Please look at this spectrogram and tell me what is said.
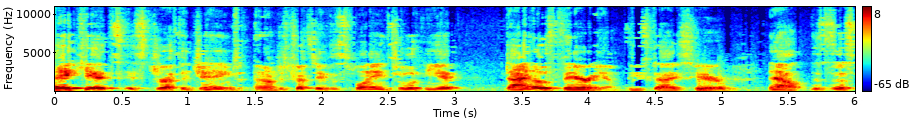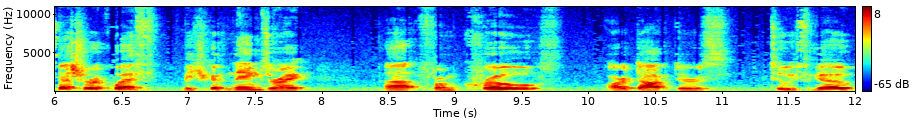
Hey kids, it's Jurassic James, and I'm just Jurassic Explains. So looking at Deinotherium, these guys here. Now, this is a special request, make sure you get the names right, uh, from Crows, our doctors, two weeks ago,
